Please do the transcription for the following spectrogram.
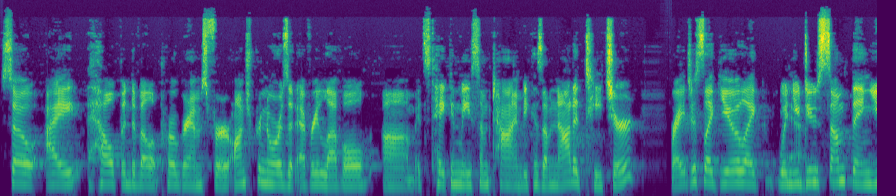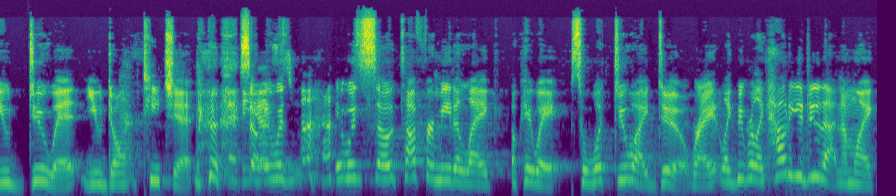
So I help and develop programs for entrepreneurs at every level. Um, it's taken me some time because I'm not a teacher right? Just like you, like when yeah. you do something, you do it, you don't teach it. so it was it was so tough for me to like, okay, wait, so what do I do? Right? Like people were like, How do you do that? And I'm like,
